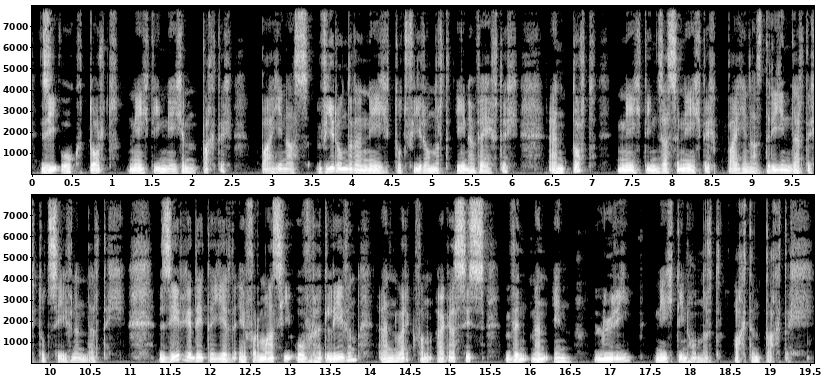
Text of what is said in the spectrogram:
Zie ook Tort 1989, pagina's 409 tot 451 en Tort 1996, pagina's 33 tot 37. Zeer gedetailleerde informatie over het leven en werk van Agassiz vindt men in Lurie 1988.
